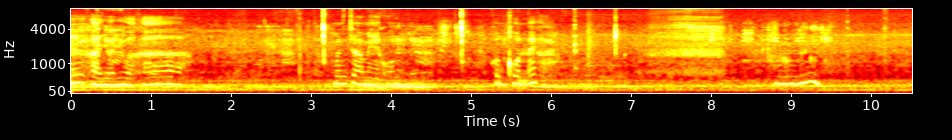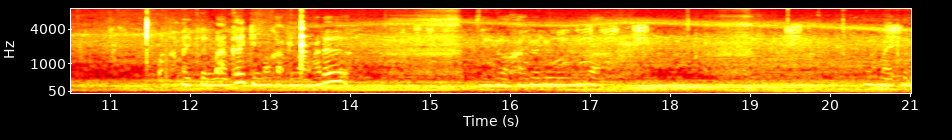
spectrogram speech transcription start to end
ด้อค่ะยั่วๆค่ะ มึงเจอแม่คนคนๆเลยค่ะอืมผลไม้พื้นบ้านเคยกินมาค่ะพี่น้องมาเด้อยั่วๆค่ะยั่วๆไม้พื้น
